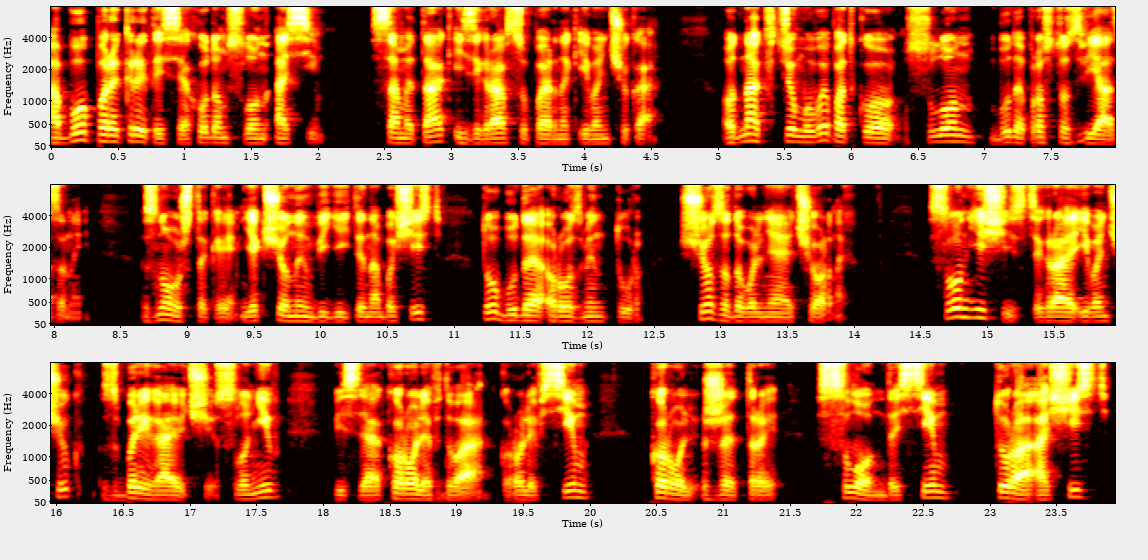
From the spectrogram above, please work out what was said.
або перекритися ходом слон А7. Саме так і зіграв суперник Іванчука. Однак в цьому випадку слон буде просто зв'язаний. Знову ж таки, якщо ним відійти на b6, то буде розмін тур, що задовольняє чорних. Слон Е6 грає Іванчук, зберігаючи слонів після король F2, король F7, король G3, слон D7, тура А6,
